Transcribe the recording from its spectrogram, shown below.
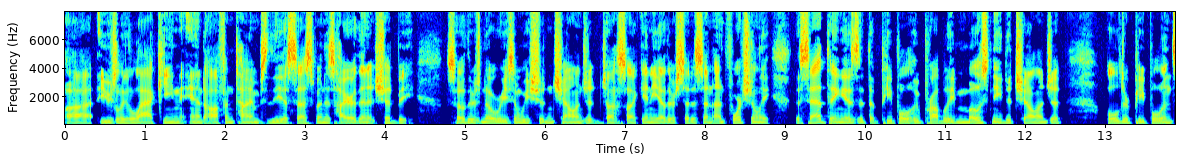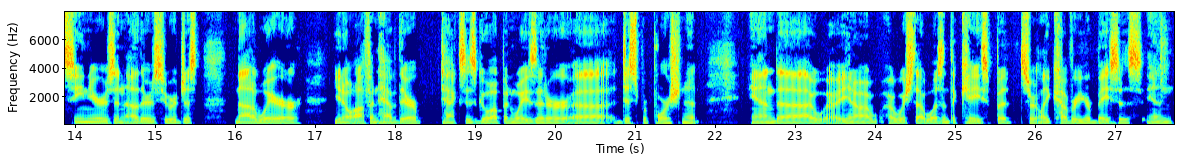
uh, usually lacking, and oftentimes the assessment is higher than it should be. So there's no reason we shouldn't challenge it just like any other citizen. Unfortunately, the sad thing is that the people who probably most need to challenge it older people and seniors and others who are just not aware, you know, often have their taxes go up in ways that are uh, disproportionate. And uh, I, you know, I, I, wish that wasn't the case, but certainly cover your bases in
